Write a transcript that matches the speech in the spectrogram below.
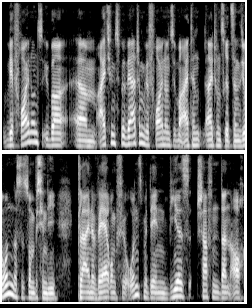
wir freuen uns über ähm, iTunes-Bewertungen, wir freuen uns über iTunes-Rezensionen. Das ist so ein bisschen die kleine Währung für uns, mit denen wir es schaffen, dann auch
